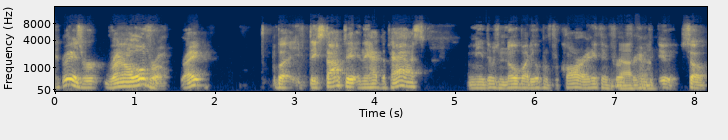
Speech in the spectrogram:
the Raiders were running all over them, right? But if they stopped it and they had the pass, I mean, there was nobody open for Carr or anything for, for him to do. So,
